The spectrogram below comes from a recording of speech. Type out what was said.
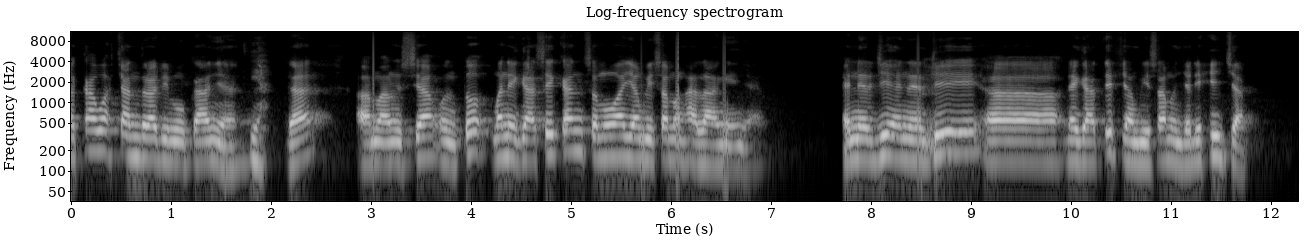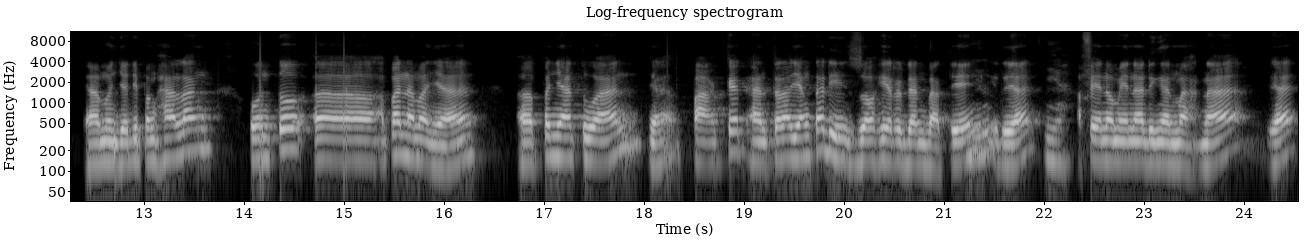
eh, kawah candra di mukanya, Iya. ya eh, manusia untuk menegasikan semua yang bisa menghalanginya. Energi-energi eh, negatif yang bisa menjadi hijab, ya, menjadi penghalang untuk eh, apa namanya eh, penyatuan ya paket antara yang tadi zohir dan batin gitu ya Iya. fenomena dengan makna, ya,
